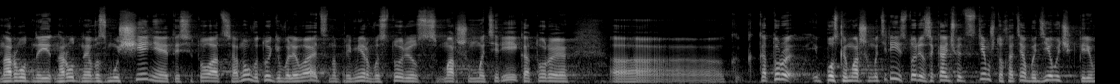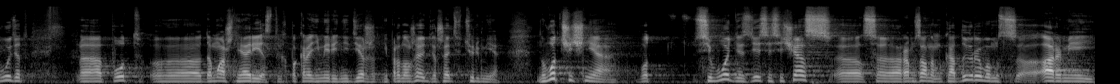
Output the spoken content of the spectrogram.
народный, народное возмущение этой ситуации, оно в итоге выливается, например, в историю с маршем матерей, которые, э, которые и после марша матерей история заканчивается тем, что хотя бы девочек переводят э, под э, домашний арест, их, по крайней мере, не держат, не продолжают держать в тюрьме. Но вот Чечня, вот сегодня, здесь и сейчас э, с Рамзаном Кадыровым, с армией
